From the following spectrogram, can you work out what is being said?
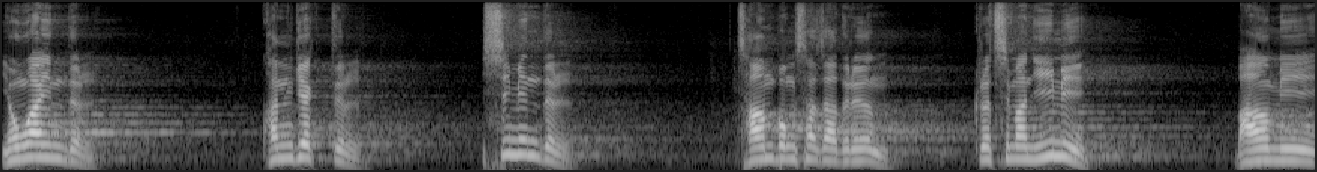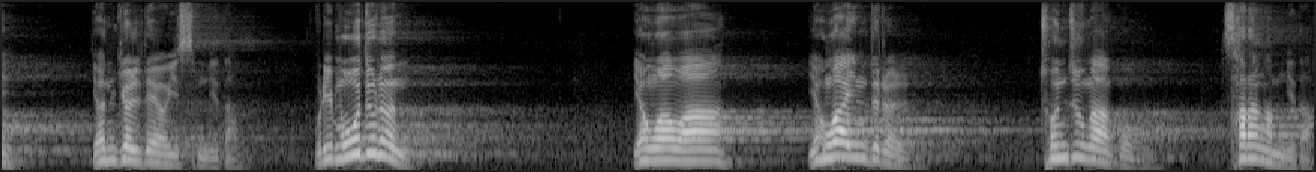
영화인들, 관객들, 시민들, 자원봉사자들은 그렇지만 이미 마음이 연결되어 있습니다. 우리 모두는 영화와 영화인들을 존중하고 사랑합니다.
